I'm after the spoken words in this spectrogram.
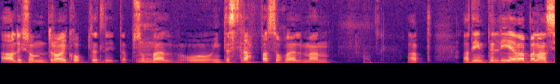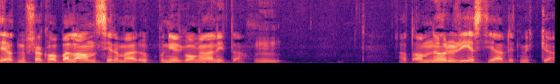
ja, liksom dra i kopplet lite på sig Mm. själv och inte straffa sig själv men att, att inte leva balanserat men försöka ha balans i de här upp och nedgångarna lite. Mm, Att ja, men nu har du rest jävligt mycket.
